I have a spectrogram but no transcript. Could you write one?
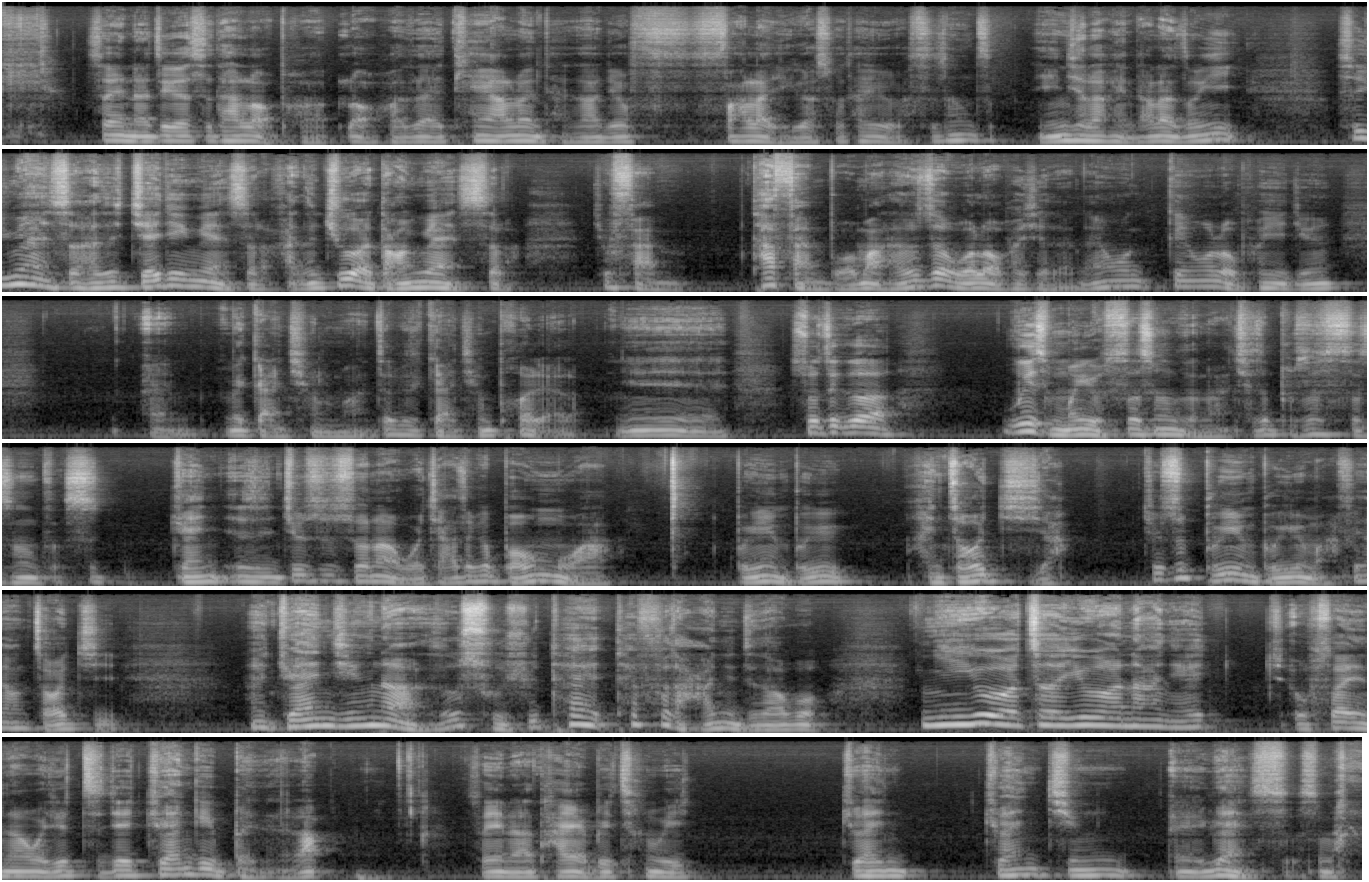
所以呢，这个是他老婆，老婆在天涯论坛上就。发了一个说他有私生子，引起了很大的争议，是院士还是接近院士了？反正就要当院士了，就反他反驳嘛，他说这我老婆写的，那我跟我老婆已经，嗯，没感情了嘛，这个感情破裂了。你说这个为什么有私生子呢？其实不是私生子，是捐，嗯，就是说呢，我家这个保姆啊，不孕不育，很着急啊，就是不孕不育嘛，非常着急。捐精呢，这个手续太太复杂，你知道不？你又要这又要那，你还。所以呢，我就直接捐给本人了。所以呢，他也被称为捐捐精呃院士是吧？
